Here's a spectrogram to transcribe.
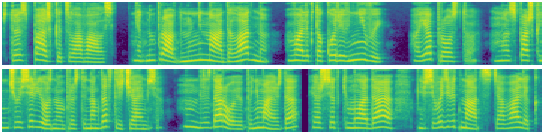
«Что я с Пашкой целовалась. Нет, ну правда, ну не надо, ладно? Валик такой ревнивый, а я просто... У нас с Пашкой ничего серьезного, просто иногда встречаемся. Для здоровья, понимаешь, да? Я же все-таки молодая, мне всего девятнадцать, а Валик...»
